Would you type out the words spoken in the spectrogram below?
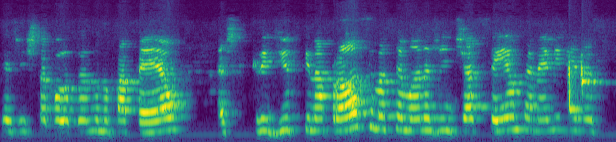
que a gente está colocando no papel. Acho, acredito que na próxima semana a gente já senta, né, meninas?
